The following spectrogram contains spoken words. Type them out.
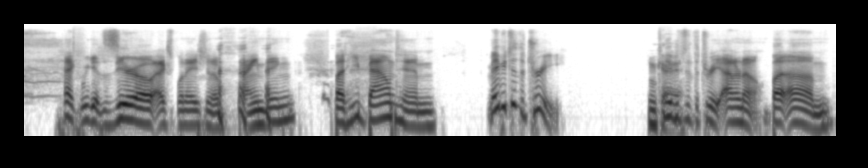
heck. We get zero explanation of binding, but he bound him maybe to the tree, Okay. maybe to the tree. I don't know, but um,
